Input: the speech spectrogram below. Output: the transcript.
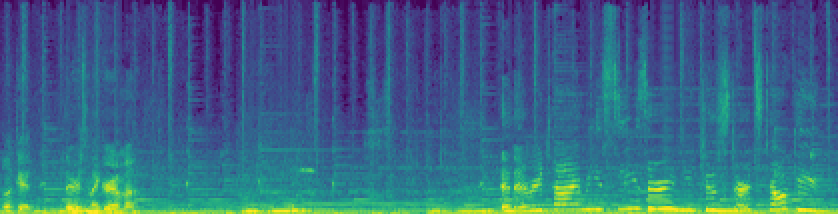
Look it, there's my grandma. And every time he sees her, he just starts talking.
